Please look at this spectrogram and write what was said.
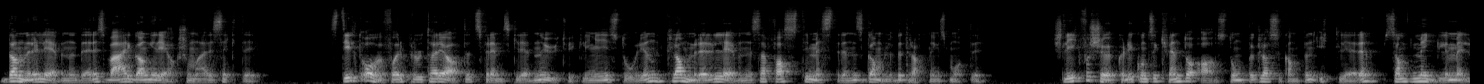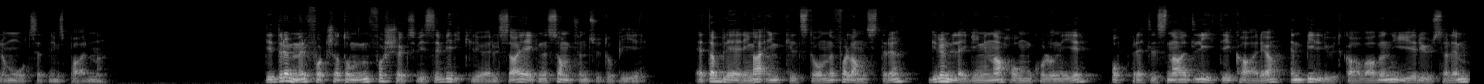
danner elevene deres hver gang reaksjonære sekter. Stilt overfor proletariatets fremskredende utvikling i historien, klamrer elevene seg fast til mestrenes gamle betraktningsmåter. Slik forsøker de konsekvent å avstumpe klassekampen ytterligere, samt megle mellom motsetningsparene. De drømmer fortsatt om den forsøksvise virkeliggjørelse av egne samfunnsutopier. Etablering av enkeltstående forlanstere, grunnleggingen av Holm-kolonier, opprettelsen av et lite Ikaria, en billigutgave av det nye Jerusalem,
